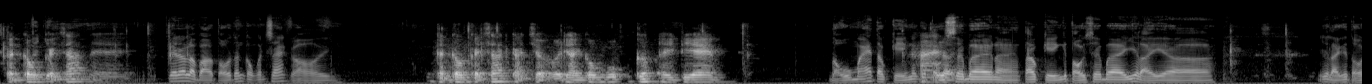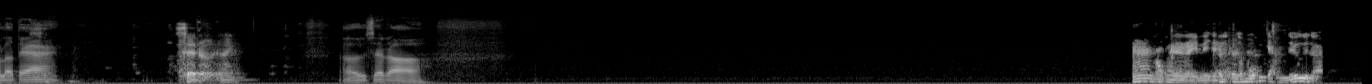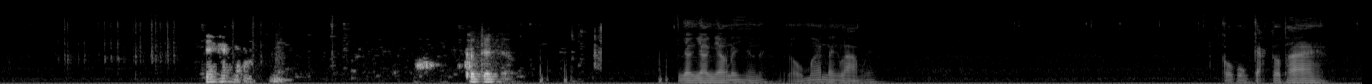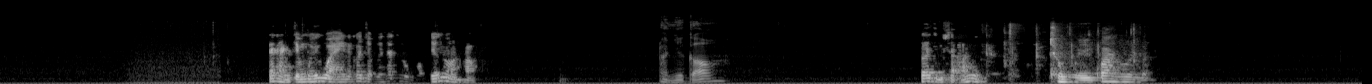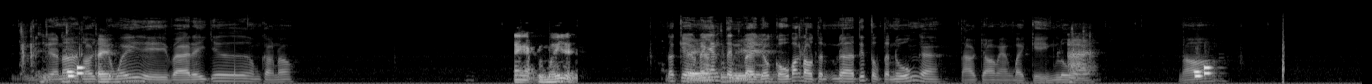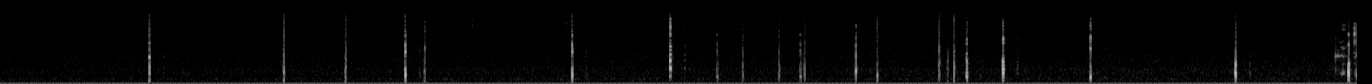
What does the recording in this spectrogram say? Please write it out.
tấn công chung- cảnh sát này Cái đó là vào tội tấn công cảnh sát rồi tấn công cảnh sát cản trở người thi hành công vụ cướp ATM Đụ má tao kiện nó cái Hai tội lần. CB nè Tao kiện cái tội CB với lại ờ, Với lại cái tội LTA CR đấy anh? Ừ CR À, còn phải này này nhận tới 400 dữ rồi. Chắc hát bọn. cướp tiếp Nhận nhận nhận đi nhận đi. Đụ má anh đang làm cái. Có con cặc tao tha Cái thằng Trung Mỹ Quang nó có chụp cái sách luôn một chứng không không? Hình như có. Có trụ sở luôn. trung úy quang luôn mà. Kêu nó thôi trung ý thì về đi chứ không cần đâu. Đang gặp Trung Mỹ rồi. Nó kêu Đây nó nhắn tin úy- về chỗ cũ bắt đầu tình, ờ, tiếp tục tình huống kìa. Tao cho mày ăn bài kiện luôn. À. Nó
